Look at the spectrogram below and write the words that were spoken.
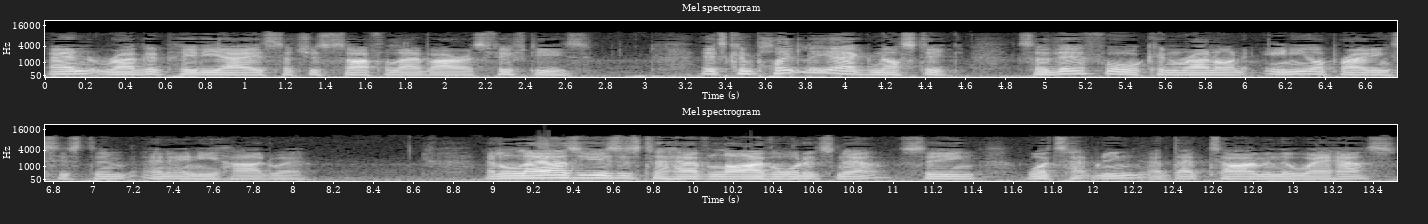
and rugged PDAs such as CipherLab RS50s. It's completely agnostic, so therefore can run on any operating system and any hardware. It allows users to have live audits now, seeing what's happening at that time in the warehouse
